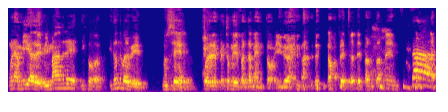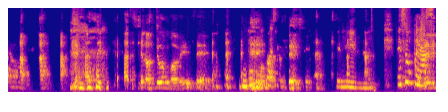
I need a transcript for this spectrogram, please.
una amiga de mi madre dijo, ¿y dónde va a vivir? No sé, bueno, le presto mi departamento. Y nos prestó el departamento. Claro. así, así los tumbos, ¿viste? Qué lindo. Es un placer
